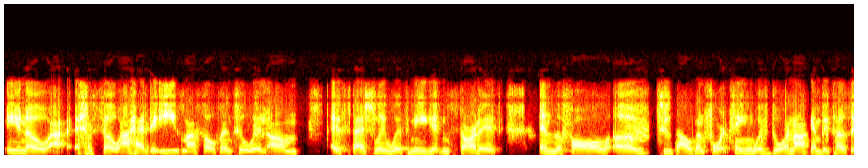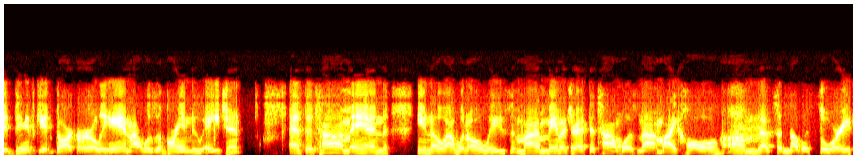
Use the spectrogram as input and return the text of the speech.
you know, I, so I had to ease myself into it, um, especially with me getting started in the fall of 2014 with door knocking because it did get dark early and I was a brand new agent at the time. And you know i would always my manager at the time was not mike hall. Um that's another story.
